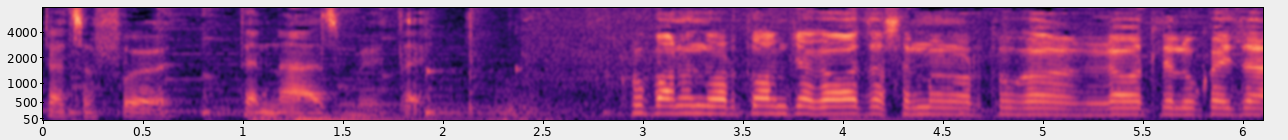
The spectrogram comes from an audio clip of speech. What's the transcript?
त्याचं फळ त्यांना आज मिळत आहे खूप आनंद वाटतो. आमच्या गावाचा सन्मान वाटतो. गा गावातल्या लोकांचा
